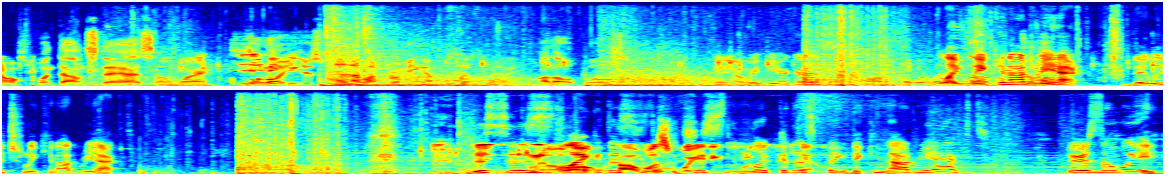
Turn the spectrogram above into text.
No. She went downstairs. Don't worry. She's Apollo, you just. Ela was roaming upstairs, by the way. Hello, Pulse. Okay, are we here, guys? Op 4 left. Like they cannot react. They literally cannot react. this is No, like this. I was the- waiting just look at this kill. thing. They cannot react. There's no way.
